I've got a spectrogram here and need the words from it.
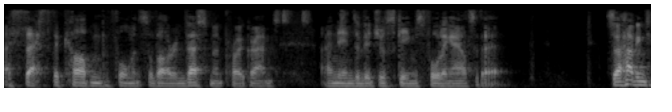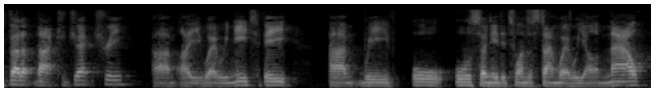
assess the carbon performance of our investment programs and the individual schemes falling out of it. So having developed that trajectory, um, i.e. where we need to be, we've also needed to understand where we are now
